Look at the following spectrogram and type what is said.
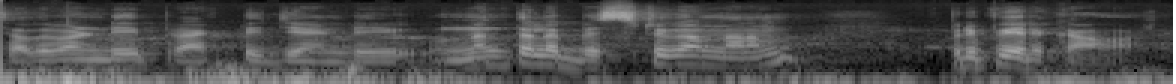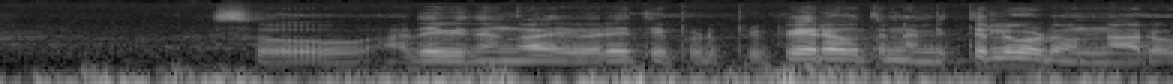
చదవండి ప్రాక్టీస్ చేయండి. ఉన్నంతలో బెస్ట్గా మనం ప్రిపేర్ కావాలి. సో అదేవిధంగా ఎవరైతే ఇప్పుడు ప్రిపేర్ అవుతున్న మిత్రులు కూడా ఉన్నారు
